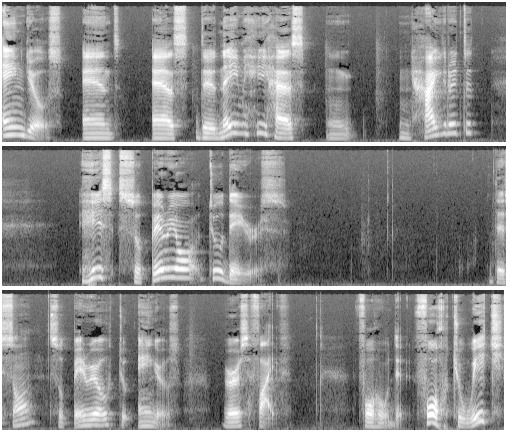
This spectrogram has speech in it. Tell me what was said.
angels, and as the name he has mm, inherited is superior to theirs. The Son superior to angels. Verse 5. For, the, for to which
